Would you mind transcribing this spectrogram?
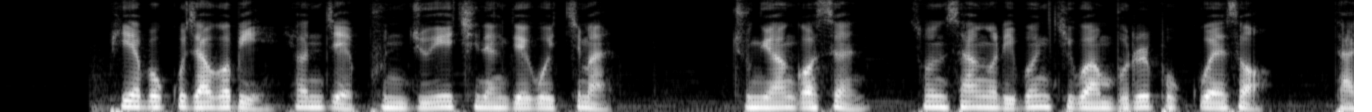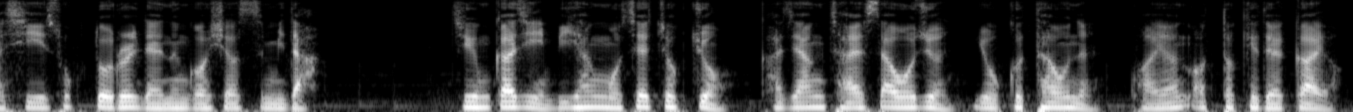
피해 복구 작업이 현재 분주히 진행되고 있지만 중요한 것은 손상을 입은 기관부를 복구해서 다시 속도를 내는 것이었습니다. 지금까지 미항모 세척 중 가장 잘 싸워준 요크타운은 과연 어떻게 될까요?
